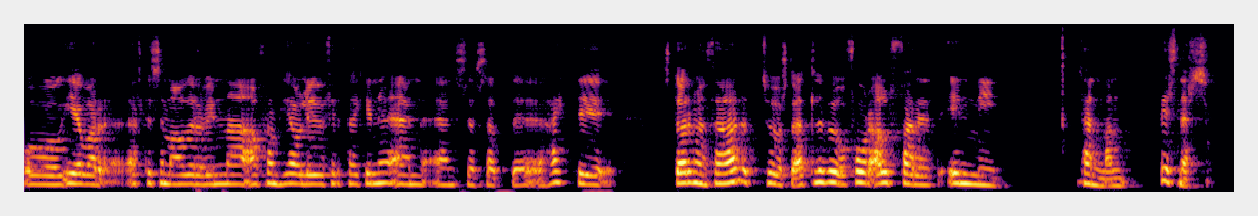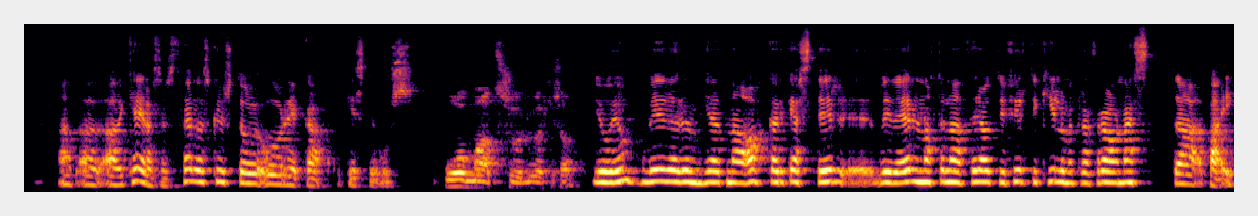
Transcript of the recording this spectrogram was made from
og ég var eftir sem áður að vinna áfram hjá lififyrirtækinu en, en sagt, hætti störfum þar 2011 og fór alfarið inn í þennan business að, að, að keira semst ferðarskristu og reyka gistuhús. Og matsölu ekki satt? Jú, jú, við erum hérna okkar gestir, við erum náttúrulega 30-40 km frá næsta bæ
